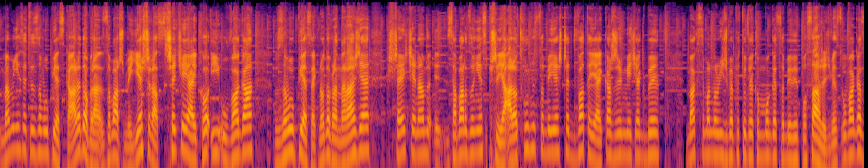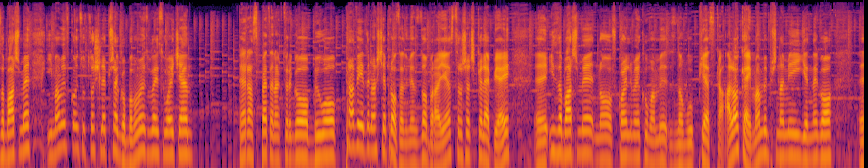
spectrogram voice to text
I mamy niestety znowu pieska, ale dobra, zobaczmy, jeszcze raz, trzecie jajko i uwaga, znowu piesek, no dobra, na razie szczęście nam y, za bardzo nie sprzyja, ale otwórzmy sobie jeszcze dwa te jajka, żeby mieć jakby maksymalną liczbę pytów, jaką mogę sobie wyposażyć, więc uwaga, zobaczmy i mamy w końcu coś lepszego, bo mamy tutaj, słuchajcie, Teraz peta, na którego było prawie 11%, więc dobra, jest troszeczkę lepiej. Yy, I zobaczmy, no w kolejnym jajku mamy znowu pieska. Ale okej, mamy przynajmniej jednego yy,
